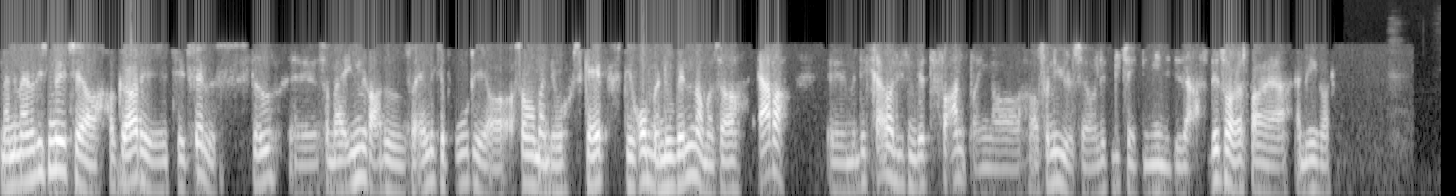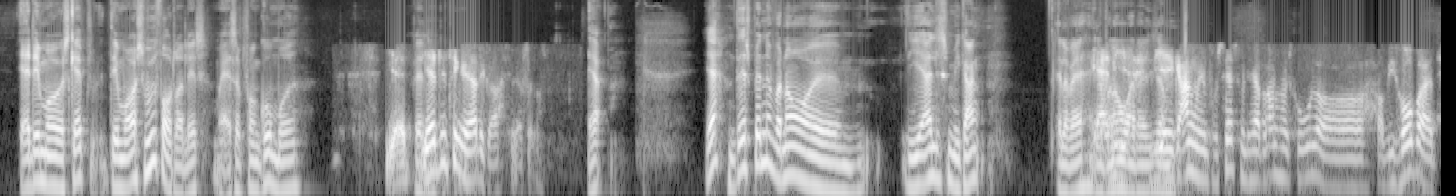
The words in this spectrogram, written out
man, man er ligesom nødt til at, at gøre det til et fælles sted, øh, som er indrettet, så alle kan bruge det, og, og så må man jo skabe det rum, man nu vil, når man så er der. Øh, men det kræver ligesom lidt forandring og, og fornyelse og lidt nytænkning ind i det der. Så det tror jeg også bare er, er mega godt. Ja, det må, skabe, det må også udfordre lidt, men altså på en god måde. Ja, Vel. ja, det tænker jeg, det gør i hvert fald. Ja. Ja, det er spændende, hvornår øh, I er ligesom i gang. Eller hvad? Ja, Eller vi er, er, vi er i gang med en proces med det her børnehøjskole, og, og vi håber, at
